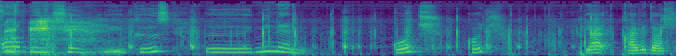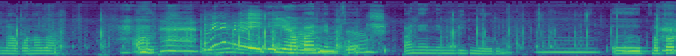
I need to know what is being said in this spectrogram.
abim şey kız. Ninem koç. Koç. Ya kaybedersin ha bana ver. Yine babaannem koç. Anneannem bilmiyorum. Ee, baba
